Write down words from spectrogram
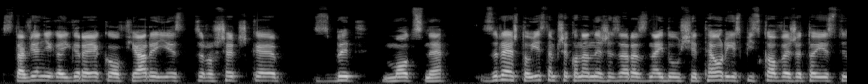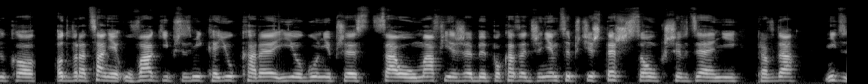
stawianie Geigera jako ofiary jest troszeczkę zbyt mocne. Zresztą jestem przekonany, że zaraz znajdą się teorie spiskowe, że to jest tylko odwracanie uwagi przez Mikę Jukarę i ogólnie przez całą mafię, żeby pokazać, że Niemcy przecież też są krzywdzeni, prawda? Nic,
